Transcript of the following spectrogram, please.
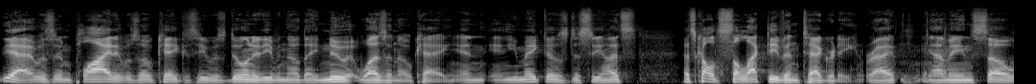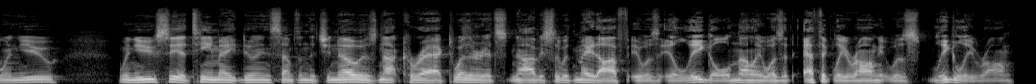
Yeah, it was implied it was okay because he was doing it, even though they knew it wasn't okay. And and you make those decisions. That's that's called selective integrity, right? I mean, so when you when you see a teammate doing something that you know is not correct, whether it's now obviously with Madoff, it was illegal. Not only was it ethically wrong, it was legally wrong.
